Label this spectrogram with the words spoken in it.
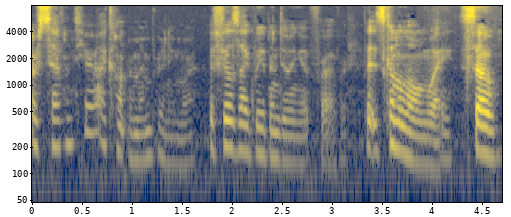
or seventh year? I can't remember anymore. It feels like we've been doing it forever, but it's come a long way. So,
